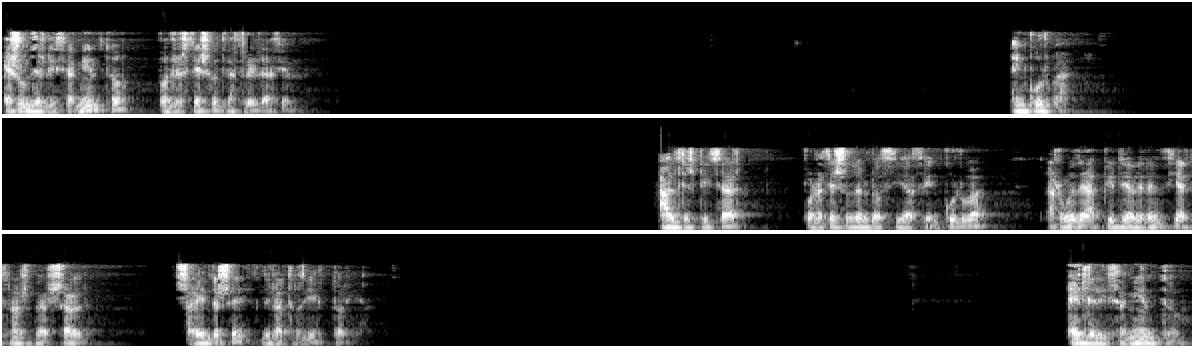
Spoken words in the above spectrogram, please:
Es un deslizamiento por exceso de aceleración. En curva. Al deslizar por exceso de velocidad en curva, la rueda pierde adherencia transversal, saliéndose de la trayectoria. El deslizamiento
